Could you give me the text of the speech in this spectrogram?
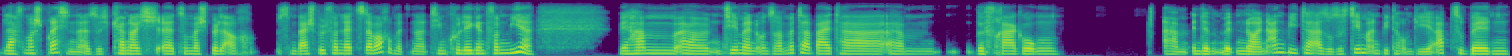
lass mal sprechen. Also ich kann euch äh, zum Beispiel auch, das ist ein Beispiel von letzter Woche mit einer Teamkollegin von mir. Wir haben äh, ein Thema in unserer Mitarbeiterbefragung ähm, dem, mit einem neuen Anbieter, also Systemanbieter, um die abzubilden.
